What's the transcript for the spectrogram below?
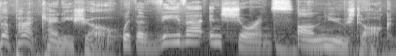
The Pat Kenny Show with Aviva Insurance. on Newstalk.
